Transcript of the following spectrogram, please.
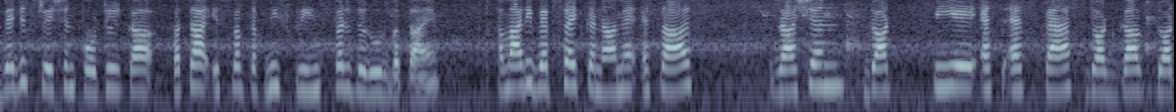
रजिस्ट्रेशन पोर्टल का पता इस वक्त अपनी स्क्रीन्स पर ज़रूर बताएँ। हमारी वेबसाइट का नाम है Ehsaas ration dot P A S S pass dot gov dot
